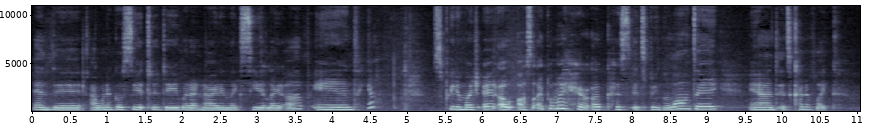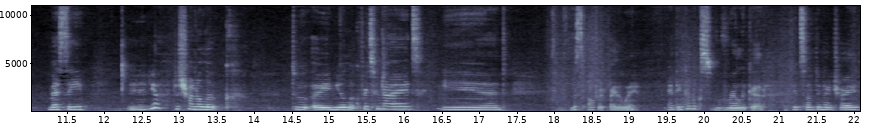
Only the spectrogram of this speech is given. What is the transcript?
and then I want to go see it today but at night and like see it light up and yeah. That's pretty much it. Oh also I put my hair up because it's been a long day and it's kind of like messy. And yeah just trying to look do a new look for tonight and this outfit by the way. I think it looks really good. It's something I tried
